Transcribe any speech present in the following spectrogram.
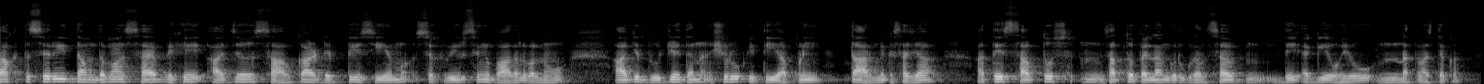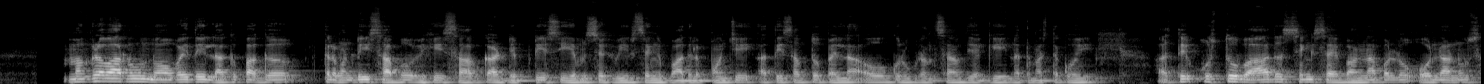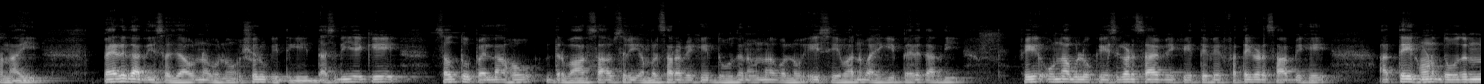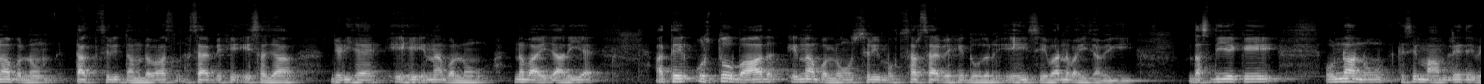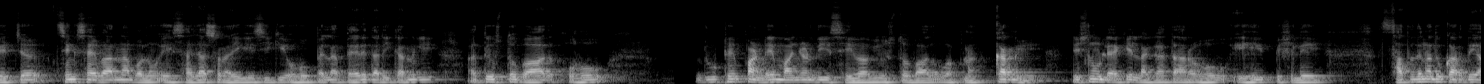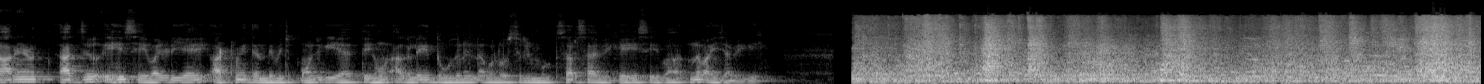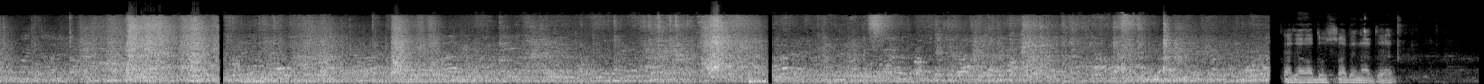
ਤਖ਼ਤ ਸ੍ਰੀ ਦਮਦਮਾ ਸਾਹਿਬ ਵਿਖੇ ਅੱਜ ਸਾਬਕਾ ਡਿਪਟੀ ਸੀਐਮ ਸੁਖਬੀਰ ਸਿੰਘ ਬਾਦਲ ਵੱਲੋਂ ਅੱਜ ਦੂਜੇ ਦਿਨ ਸ਼ੁਰੂ ਕੀਤੀ ਆਪਣੀ ਧਾਰਮਿਕ ਸਜ਼ਾ ਅਤੇ ਸਭ ਤੋਂ ਸ- ਸਭ ਤੋਂ ਪਹਿਲਾਂ ਗੁਰੂ ਗ੍ਰੰਥ ਸਾਹਿਬ ਦੇ ਅੱਗੇ ਹੋਏ ਉਹ ਨਤਮਸਤਕ। ਮੰਗਲਵਾਰ ਨੂੰ 9 ਵਜੇ ਦੇ ਲਗਭਗ ਤਲਵੰਡੀ ਸਾਬੋ ਵਿਖੇ ਸਾਬਕਾ ਡਿਪਟੀ ਸੀਐਮ ਸੁਖਬੀਰ ਸਿੰਘ ਬਾਦਲ ਪਹੁੰਚੇ ਅਤੇ ਸਭ ਤੋਂ ਪਹਿਲਾਂ ਉਹ ਗੁਰੂ ਗ੍ਰੰਥ ਸਾਹਿਬ ਦੇ ਅੱਗੇ ਨਤਮਸਤਕ ਹੋਏ। ਅਤੇ ਉਸ ਤੋਂ ਬਾਅਦ ਸਿੰਘ ਸਾਹਿਬਾਨਾਂ ਵੱਲੋਂ ਉਹਨਾਂ ਨੂੰ ਸੁਣਾਈ, ਪਹਿਰੇਦਾਰ ਦੀ ਸਜ਼ਾ ਉਹਨਾਂ ਵੱਲੋਂ ਸ਼ੁਰੂ ਕੀਤੀ ਗਈ। ਦੱਸ ਦਈਏ ਕਿ ਸਭ ਤੋਂ ਪਹਿਲਾਂ ਉਹ ਦਰਬਾਰ ਸਾਹਿਬ ਸ੍ਰੀ ਅੰਮ੍ਰਿਤਸਰ ਵਿਖੇ ਦੋ ਦਿਨ ਉਹਨਾਂ ਵੱਲੋਂ ਇਹ ਸੇਵਾ ਨਿਭਾਏਗੀ ਪਹਿਰੇਦਾਰ ਦੀ। ਫਿਰ ਉਹਨਾਂ ਵੱਲੋਂ ਕੇਸਗੜ੍ਹ ਸਾਹਿਬ ਵਿਖੇ ਤੇ ਫਿਰ ਫਤਿਹਗੜ੍ਹ ਸਾਹਿਬ ਵਿਖੇ ਅਤੇ ਹੁਣ ਦੋ ਦਿਨ ਉਹਨਾਂ ਵੱਲੋਂ ਤਖਤ ਸ੍ਰੀ ਦਮਦਮਾ ਸਾਹਿਬ ਵਿਖੇ ਇਹ ਸਜ਼ਾ ਜਿਹੜੀ ਹੈ ਇਹ ਇਹਨਾਂ ਵੱਲੋਂ ਨਿਭਾਈ ਜਾ ਰਹੀ ਹੈ ਅਤੇ ਉਸ ਤੋਂ ਬਾਅਦ ਇਹਨਾਂ ਵੱਲੋਂ ਸ੍ਰੀ ਮੁਕਤਸਰ ਸਾਹਿਬ ਵਿਖੇ ਦੋ ਦਿਨ ਇਹੀ ਸੇਵਾ ਨਿਭਾਈ ਜਾਵੇਗੀ। ਦੱਸਦੀ ਹੈ ਕਿ ਉਹਨਾਂ ਨੂੰ ਕਿਸੇ ਮਾਮਲੇ ਦੇ ਵਿੱਚ ਸਿੰਘ ਸਾਹਿਬਾਨਾਂ ਵੱਲੋਂ ਇਹ ਸਜ਼ਾ ਸੁਣਾਈ ਗਈ ਸੀ ਕਿ ਉਹ ਪਹਿਲਾਂ ਪਹਿਰੇਦਾਰੀ ਕਰਨਗੇ ਅਤੇ ਉਸ ਤੋਂ ਬਾਅਦ ਉਹ ਝੂਠੇ ਭਾਂਡੇ ਮਾਂਜਣ ਦੀ ਸੇਵਾ ਵੀ ਉਸ ਤੋਂ ਬਾਅਦ ਉਹ ਆਪਣਾ ਕਰਨਗੇ ਇਸ ਨੂੰ ਲੈ ਕੇ ਲਗਾਤਾਰ ਉਹ ਇਹ ਪਿਛਲੇ 7 ਦਿਨਾਂ ਤੋਂ ਕਰਦੇ ਆ ਰਹੇ ਹਨ। ਅੱਜ ਇਹ ਸੇਵਾ ਜਿਹੜੀ ਹੈ 8ਵੇਂ ਦਿਨ ਦੇ ਵਿੱਚ ਪਹੁੰਚ ਗਈ ਹੈ ਤੇ ਹੁਣ ਅਗਲੇ 2 ਦਿਨ ਇਹਨਾਂ ਵੱਲੋਂ ਸ੍ਰੀ ਮੁਕਤਸਰ ਸਾਹਿਬ ਵਿਖੇ ਇਹ ਸੇਵਾ ਨਿਭਾਈ ਜਾਵੇਗੀ। ਸਜ਼ਾ ਦਾ ਦੂਸਰਾ ਦਿਨ ਅੱਜ ਹੈ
